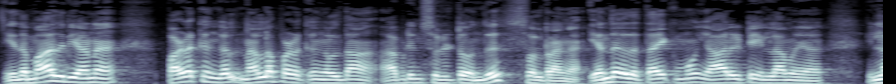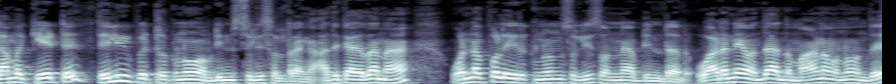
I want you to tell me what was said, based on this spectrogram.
இந்த மாதிரியான பழக்கங்கள் நல்ல பழக்கங்கள் தான் அப்படின்னு சொல்லிட்டு வந்து சொல்கிறாங்க எந்த வித தயக்கமும் யாருக்கிட்டையும் இல்லாமல் இல்லாமல் கேட்டு தெளிவு பெற்றுக்கணும் அப்படின்னு சொல்லி சொல்கிறாங்க அதுக்காக தான் நான் ஒன்றை போல் இருக்கணும்னு சொல்லி சொன்னேன் அப்படின்றாரு. உடனே வந்து அந்த மாணவனும் வந்து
